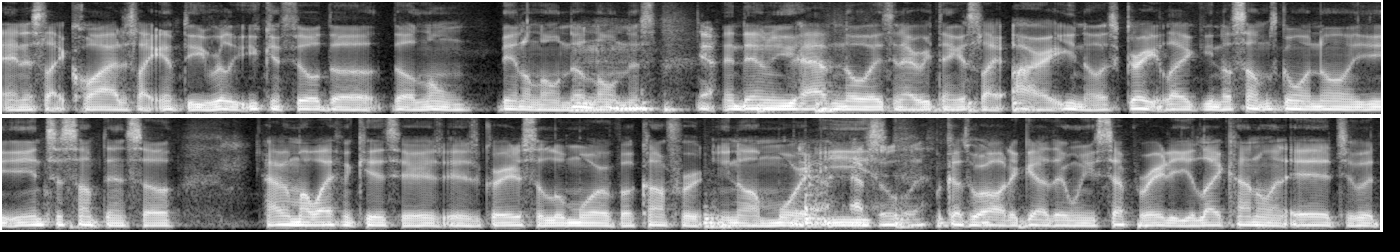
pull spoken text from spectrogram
and it's like quiet. It's like empty. Really, you can feel the the alone, being alone, the mm-hmm. aloneness. Yeah. And then when you have noise and everything, it's like, all right, you know, it's great. Like you know, something's going on. You- You're into something. So having my wife and kids here is, is great. It's a little more of a comfort. You know, I'm more at ease absolutely. because we're all together. When you're separated, you're like kind of on edge. With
